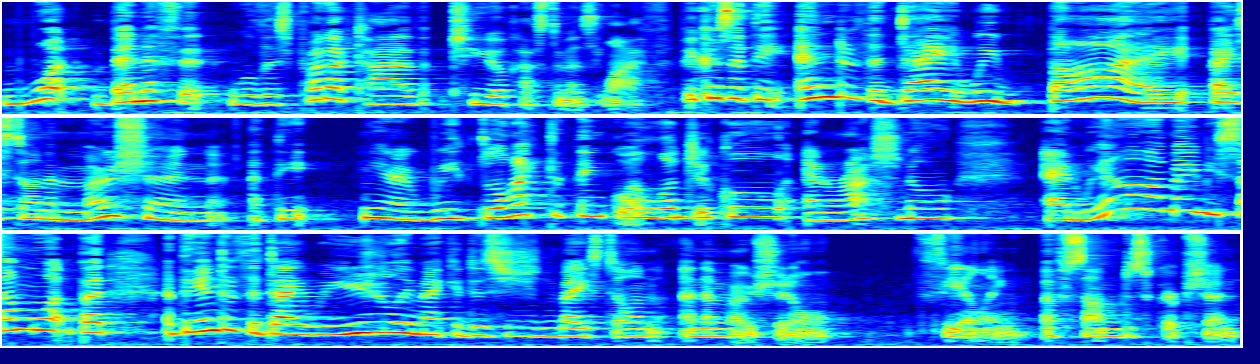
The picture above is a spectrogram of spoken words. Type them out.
What benefit will this product have to your customer's life? Because at the end of the day, we buy based on emotion. At the you know, we like to think we're logical and rational, and we are maybe somewhat, but at the end of the day, we usually make a decision based on an emotional feeling of some description.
